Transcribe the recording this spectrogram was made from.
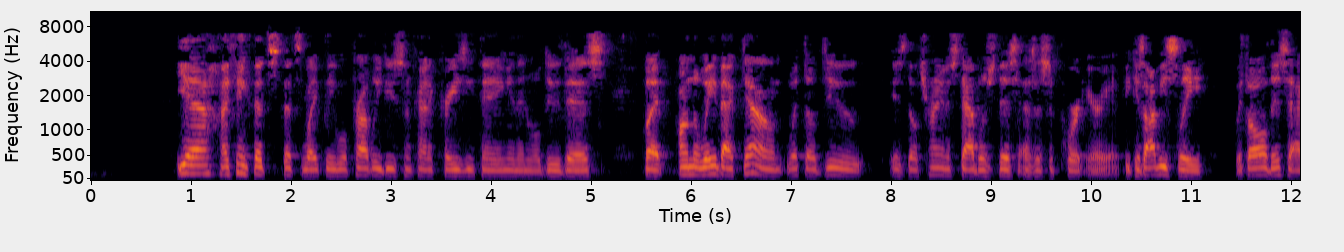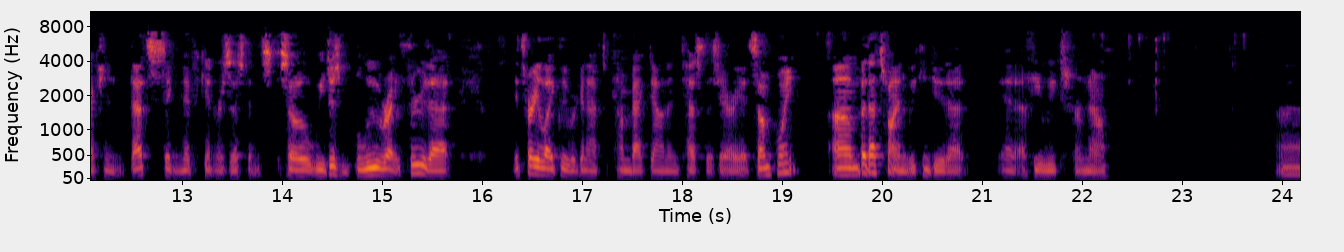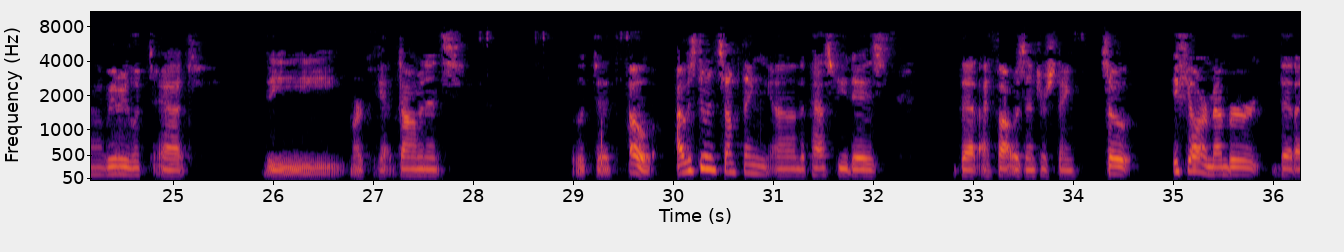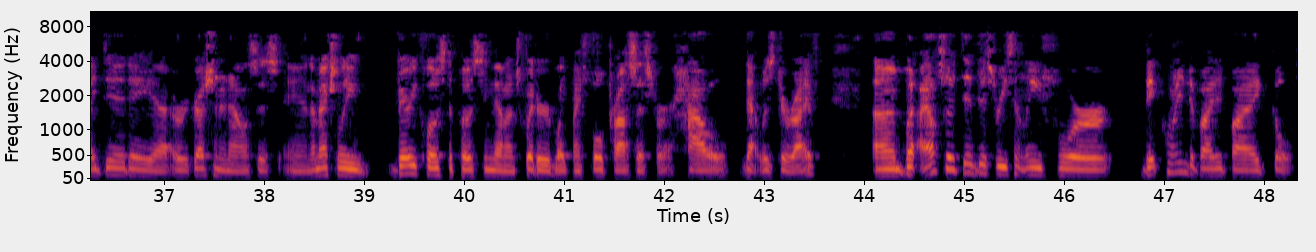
Yeah, I think that's, that's likely. We'll probably do some kind of crazy thing and then we'll do this. But on the way back down, what they'll do is they'll try and establish this as a support area because obviously with all this action, that's significant resistance. So we just blew right through that. It's very likely we're going to have to come back down and test this area at some point. Um, but that's fine. We can do that a few weeks from now. Uh, we already looked at the market cap dominance. Looked at, oh, I was doing something, uh, the past few days that I thought was interesting. So if y'all remember that I did a, uh, a, regression analysis and I'm actually very close to posting that on Twitter, like my full process for how that was derived. Um, but I also did this recently for Bitcoin divided by gold,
